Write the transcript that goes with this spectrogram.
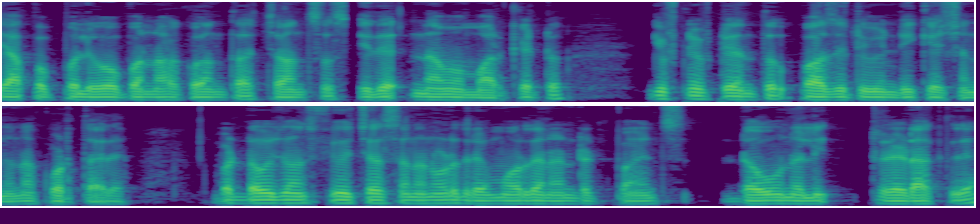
ಗ್ಯಾಪ್ ಅಪ್ ಅಲ್ಲಿ ಓಪನ್ ಆಗುವಂತ ಚಾನ್ಸಸ್ ಇದೆ ನಮ್ಮ ಮಾರ್ಕೆಟ್ ಗಿಫ್ಟ್ ನಿಫ್ಟಿ ಅಂತೂ ಪಾಸಿಟಿವ್ ಇಂಡಿಕೇಶನ್ ಅನ್ನ ಕೊಡ್ತಾ ಇದೆ. ಬಟ್ ಡೌ ಜೋನ್ಸ್ ಫ್ಯೂಚರ್ಸ್ ಅನ್ನು ನೋಡಿದ್ರೆ more than hundred points down ಅಲ್ಲಿ ಟ್ರೇಡ್ ಆಗ್ತಿದೆ.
